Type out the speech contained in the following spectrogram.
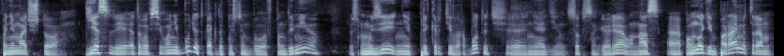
понимать, что если этого всего не будет, как, допустим, было в пандемию, то есть музей не прекратил работать э, ни один. Собственно говоря, у нас по многим параметрам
